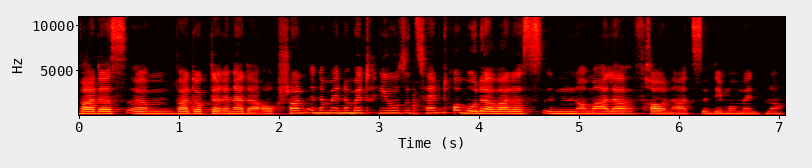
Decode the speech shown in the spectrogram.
War das, ähm, war Dr. Renner da auch schon in einem Endometriosezentrum oder war das ein normaler Frauenarzt in dem Moment noch?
